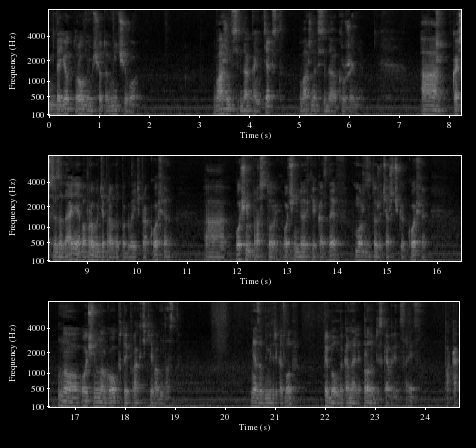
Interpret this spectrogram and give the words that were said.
не дает ровным счетом ничего. Важен всегда контекст, важно всегда окружение. А в качестве задания попробуйте, правда, поговорить про кофе. А, очень простой, очень легкий каздев, можно за той же чашечкой кофе, но очень много опыта и практики вам даст. Меня зовут Дмитрий Козлов, ты был на канале Product Discovery Insights. Пока.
